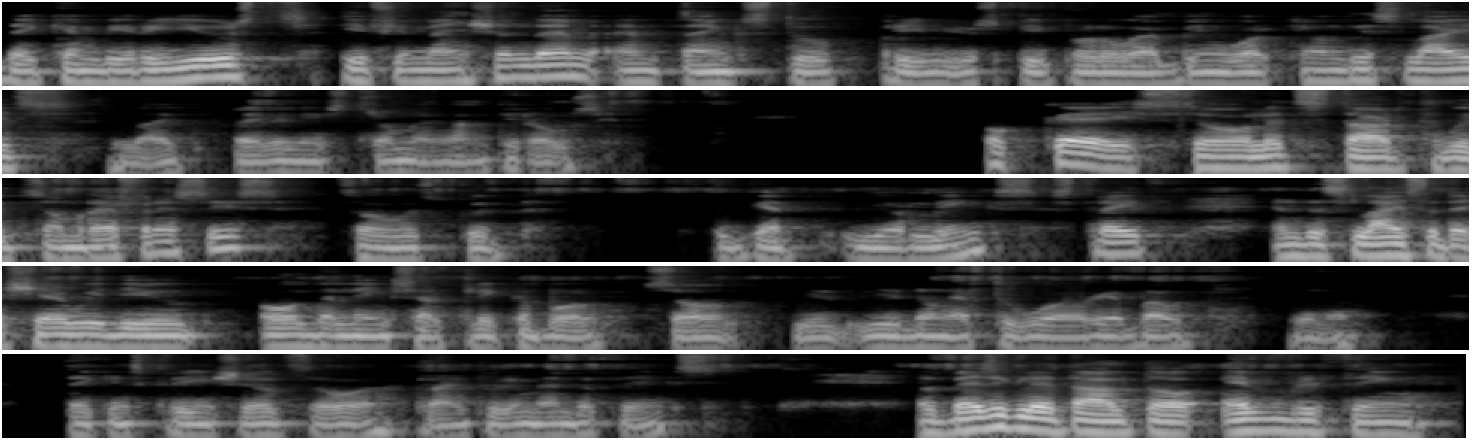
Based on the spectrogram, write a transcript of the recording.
they can be reused if you mention them, and thanks to previous people who have been working on these slides, like Päivi Lindström and Antti Rousi. Okay, so let's start with some references. So it's good to get your links straight. And the slides that I share with you, all the links are clickable, so you, you don't have to worry about you know taking screenshots or trying to remember things. But basically at Aalto, everything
